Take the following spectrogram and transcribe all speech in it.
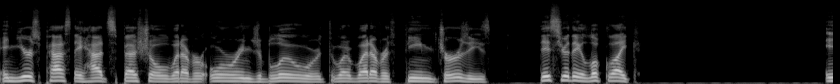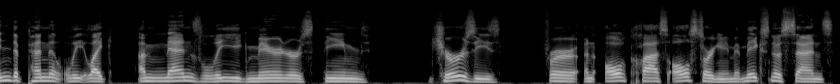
In years past, they had special whatever orange, blue, or whatever themed jerseys. This year, they look like independently, like a men's league Mariners themed jerseys for an all class All Star game. It makes no sense.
